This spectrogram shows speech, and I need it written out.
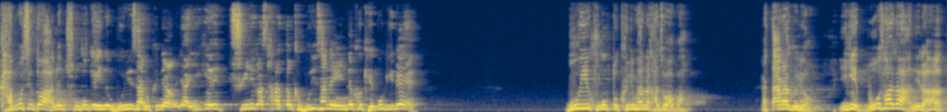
가보지도 않은 중국에 있는 무의산 그냥 야 이게 주의가 살았던 그 무의산에 있는 그 계곡이래. 무의 구곡도 그림 하나 가져와봐. 야 따라 그려. 이게 모사가 아니라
